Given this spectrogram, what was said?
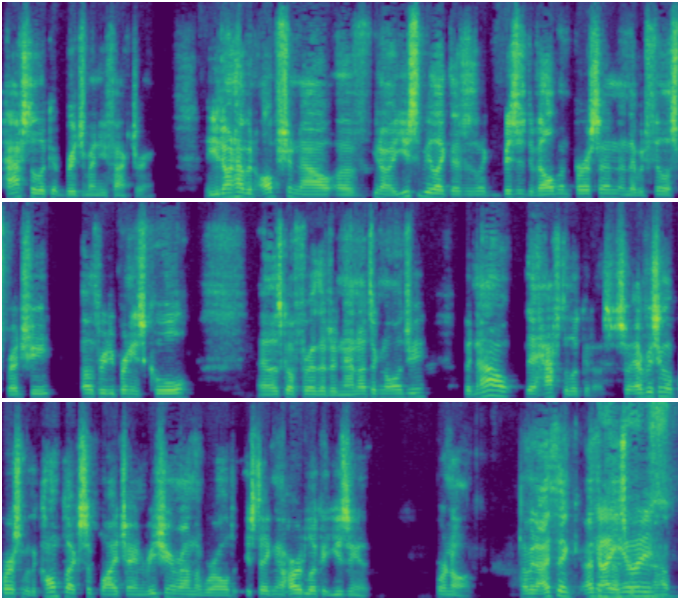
has to look at bridge manufacturing you don't have an option now of you know it used to be like this is like business development person and they would fill a spreadsheet oh 3d printing is cool uh, let's go further to nanotechnology But now they have to look at us. So every single person with a complex supply chain reaching around the world is taking a hard look at using it or not. I mean, I think I think Yeah, that's what yours-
